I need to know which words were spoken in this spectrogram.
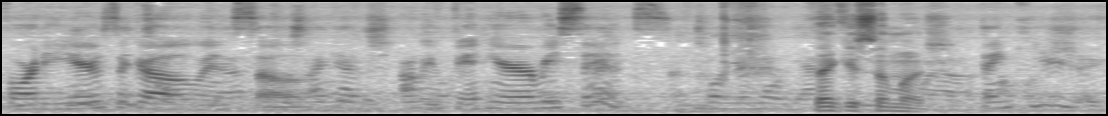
40 years ago, and so we've been here ever since. Thank you so much. Thank you.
